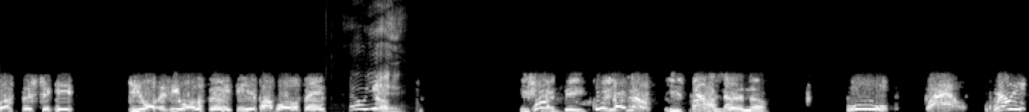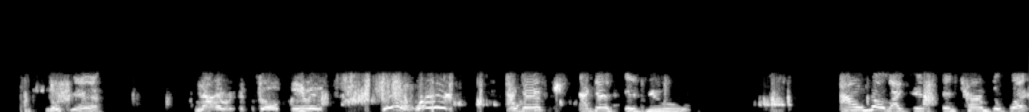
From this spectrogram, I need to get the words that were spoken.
Busta should get he hall is he Hall of Fame? Is he hip hop Hall of Fame? Hell yeah. He What? should be. Who but said he's not. He's I probably not. said no. Ooh, wow. Really? Yeah. Now, so even damn word. I guess. I guess if you, I don't know, like in, in terms of what,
